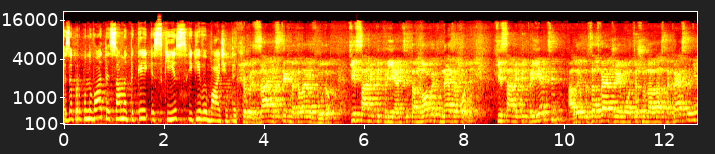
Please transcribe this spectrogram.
запропонувати саме такий ескіз, який ви бачите. щоб замість тих металевих будок ті самі підприємці там нових не заходять. Ті самі підприємці, але затверджуємо те, що на нас накреслені,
